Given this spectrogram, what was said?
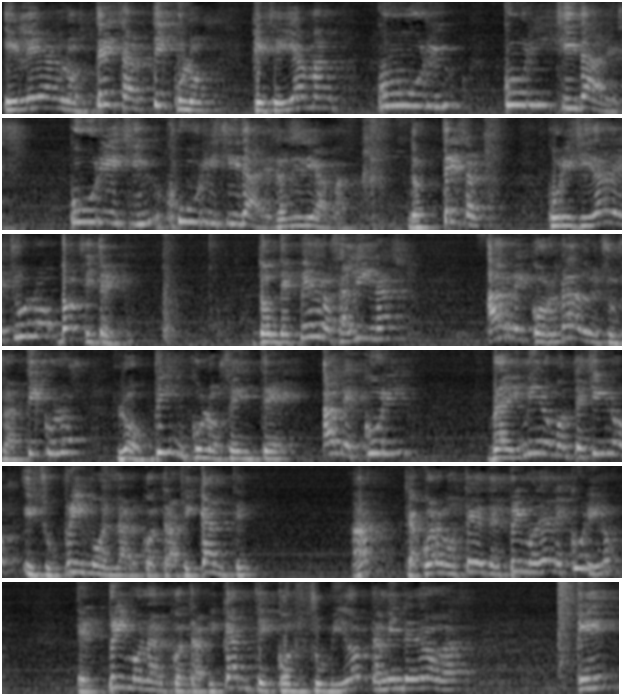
y lean los tres artículos que se llaman curi- curicidades. Curici- curicidades, así se llama. Los tres curicidades 1, 2 y 3. Donde Pedro Salinas ha recordado en sus artículos los vínculos entre Alex Curi, Vladimiro Montesinos y su primo el narcotraficante. ¿Ah? ¿Se acuerdan ustedes del primo de Alex no? El primo narcotraficante, consumidor también de drogas, que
